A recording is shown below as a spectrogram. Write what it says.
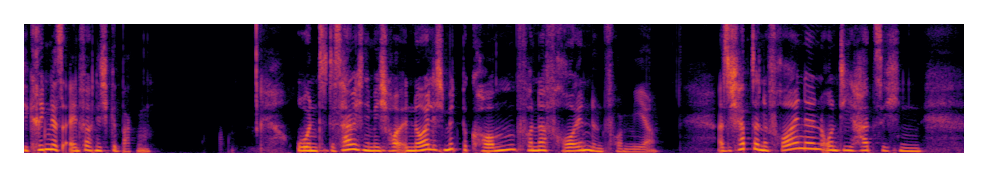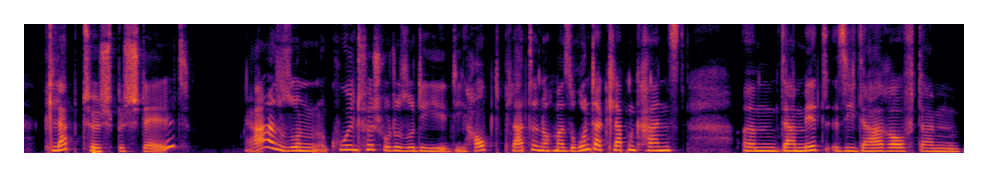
Die kriegen das einfach nicht gebacken. Und das habe ich nämlich neulich mitbekommen von einer Freundin von mir. Also ich habe da eine Freundin und die hat sich einen Klapptisch bestellt. Ja, also so einen coolen Tisch, wo du so die, die Hauptplatte nochmal so runterklappen kannst, ähm, damit sie darauf dann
